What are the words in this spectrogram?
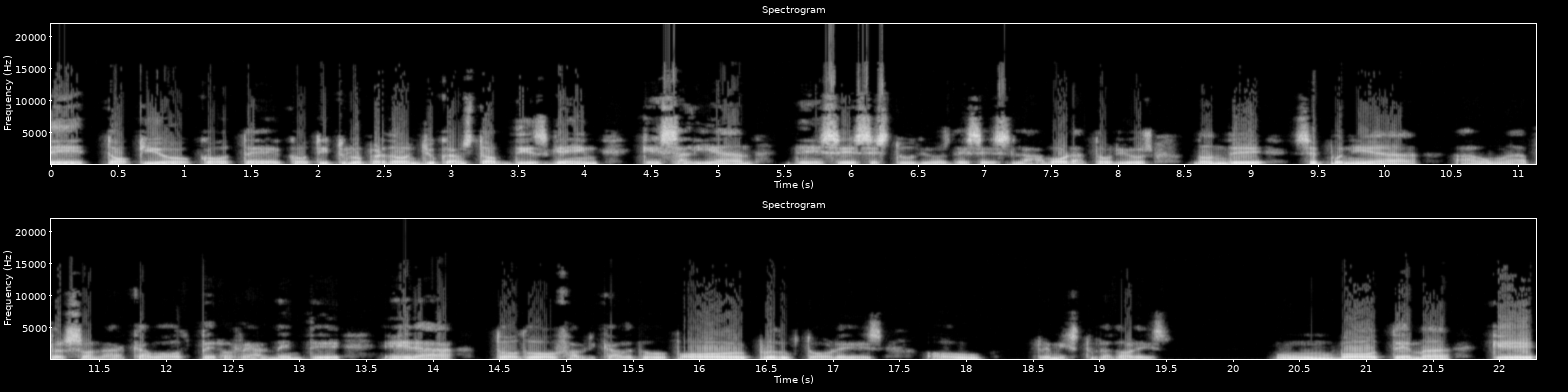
de Tokio co, título, perdón, You Can Stop This Game, que salían deses estudios, deses laboratorios donde se ponía a unha persona ca voz, pero realmente era todo fabricado por productores ou remixturadores un bo tema que,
